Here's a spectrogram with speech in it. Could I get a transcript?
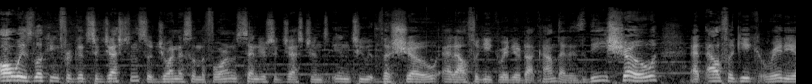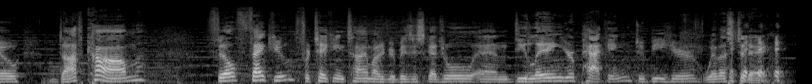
Always looking for good suggestions, so join us on the forums. Send your suggestions into the show at alphageekradio.com. That is the show at alphageekradio.com. Phil, thank you for taking time out of your busy schedule and delaying your packing to be here with us today.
